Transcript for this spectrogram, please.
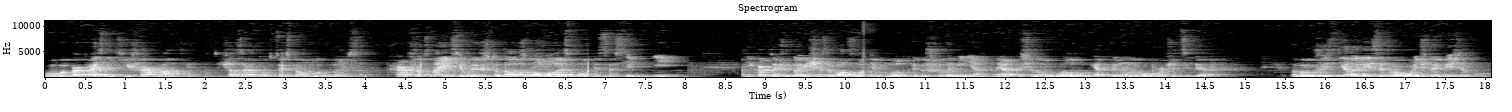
«О, вы проказники и шарманки!» — отвечал Заратустра и снова улыбнулся. «Хорошо знаете вы, что должно было исполниться в семь дней. И как-то чудовище заползло мне в глотку и душило меня, но я откусил ему голову и откинул его прочь от себя. Но вы уже сделали из этого уличную песенку.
